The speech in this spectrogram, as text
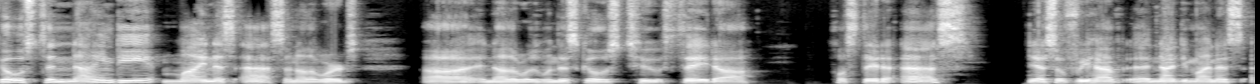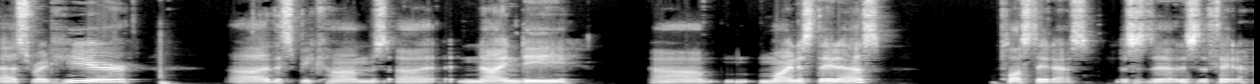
goes to 90 minus s. In other words, uh, in other words, when this goes to theta plus theta s, yeah, so if we have uh, 90 minus s right here, uh, this becomes uh, 90 uh, minus theta s plus theta s. This is the this is the theta.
